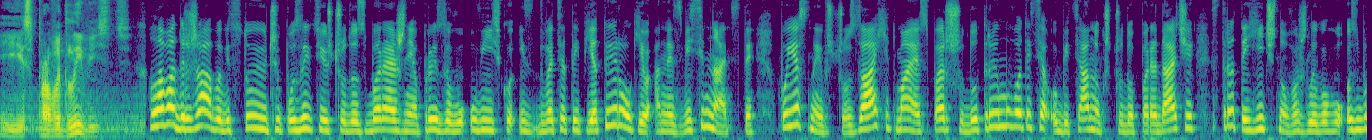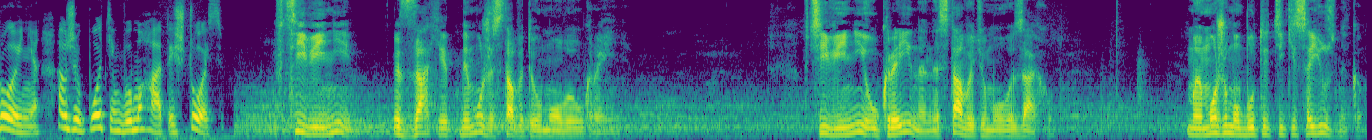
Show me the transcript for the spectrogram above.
і справедливість. Глава держави, відстоюючи позицію щодо збереження призову у військо із 25 років, а не з 18, пояснив, що захід має спершу дотримуватися обіцянок щодо передачі стратегічно важливого озброєння, а вже потім вимагати щось. В цій війні Захід не може ставити умови Україні. В цій війні Україна не ставить умови Заходу. Ми можемо бути тільки союзниками.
